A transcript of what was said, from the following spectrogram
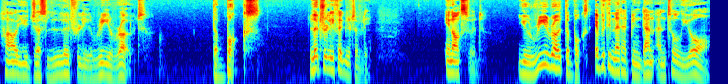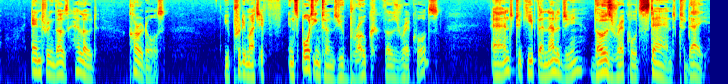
how you just literally rewrote the books, literally, figuratively in Oxford, you rewrote the books, everything that had been done until your entering those hallowed corridors. You pretty much, if in sporting terms, you broke those records. And to keep the analogy, those records stand today.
